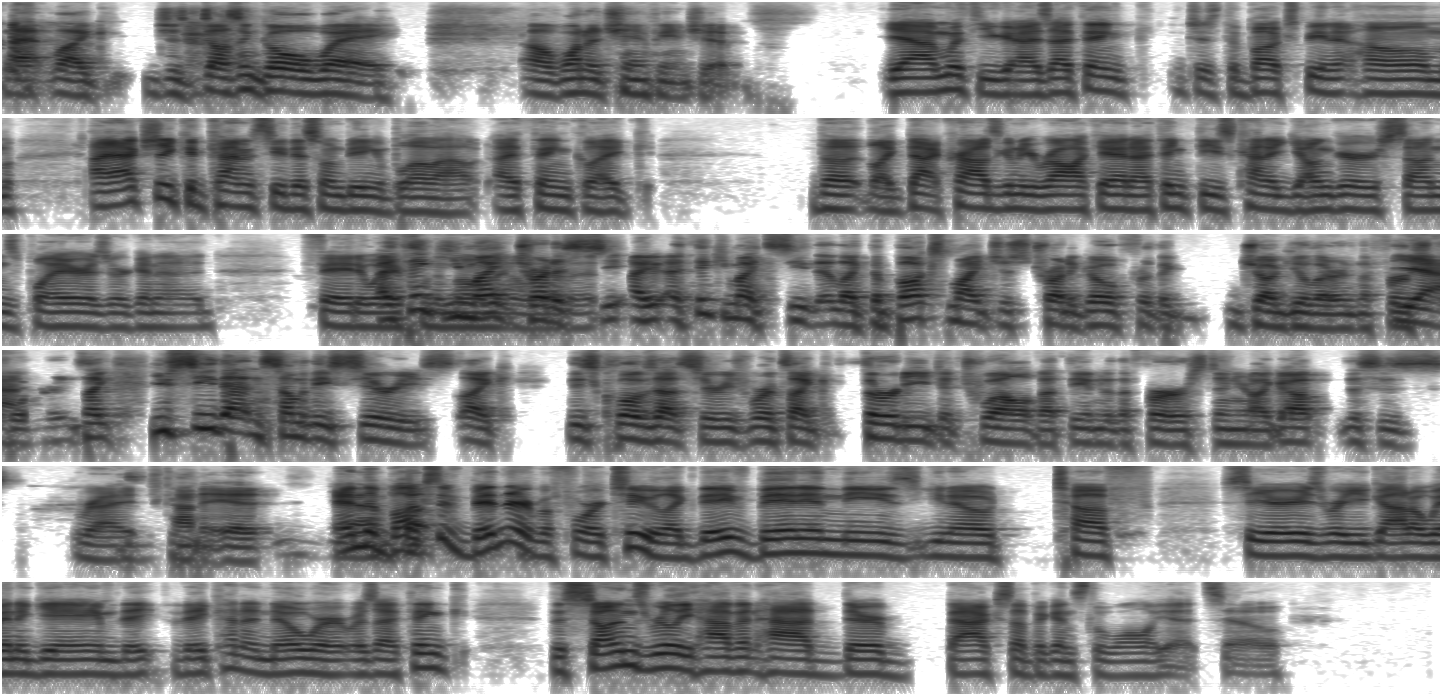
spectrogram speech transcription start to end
that like just doesn't go away uh, won a championship. Yeah, I'm with you guys. I think just the Bucks being at home, I actually could kind of see this one being a blowout. I think like the like that crowd's gonna be rocking. I think these kind of younger Suns players are gonna fade away. I think you might try to bit. see. I, I think you might see that like the Bucks might just try to go for the jugular in the first Yeah. quarter. It's like you see that in some of these series, like these closeout series where it's like thirty to twelve at the end of the first, and you're like, oh, this is right. It's kind of it. and the Bucks but- have been there before too. Like they've been in these, you know, tough series where you got to win a game. They they kind of know where it was. I think the Suns really haven't had their backs up against the wall yet. So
